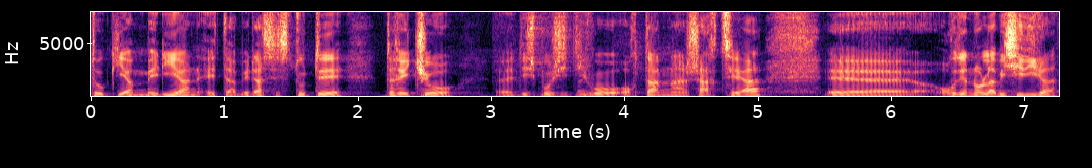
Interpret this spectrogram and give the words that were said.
tokian berian, eta beraz ez dute dretxo eh, dispositibo hortan sartzea, eh, orduan nola bizi dira?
